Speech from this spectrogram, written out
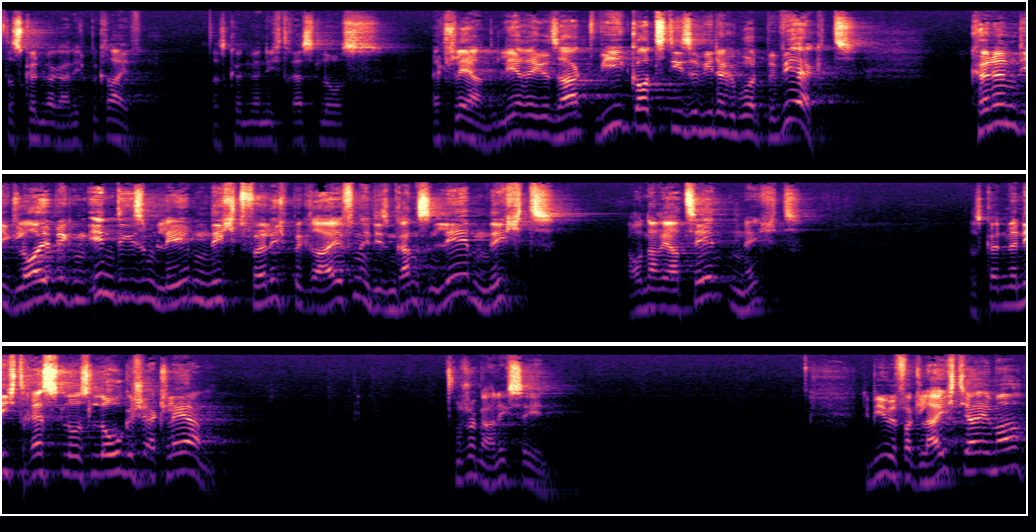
das können wir gar nicht begreifen. Das können wir nicht restlos erklären. Die Lehrregel sagt, wie Gott diese Wiedergeburt bewirkt können die Gläubigen in diesem Leben nicht völlig begreifen, in diesem ganzen Leben nicht, auch nach Jahrzehnten nicht. Das können wir nicht restlos logisch erklären und schon gar nicht sehen. Die Bibel vergleicht ja immer,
